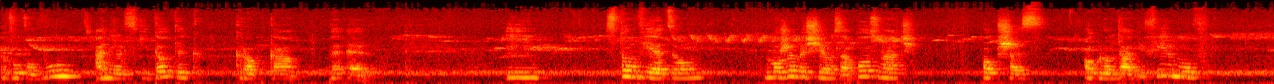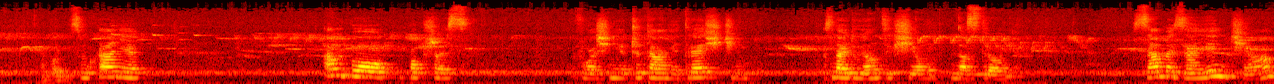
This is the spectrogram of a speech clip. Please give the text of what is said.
www.anielskidotyk.pl I z tą wiedzą możemy się zapoznać poprzez oglądanie filmów bądź słuchanie, albo poprzez właśnie czytanie treści znajdujących się na stronie. Same zajęcia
